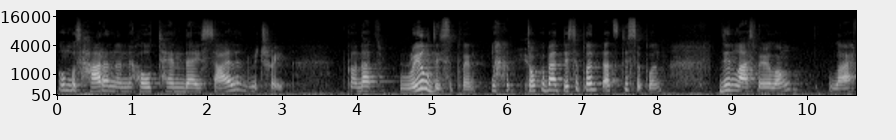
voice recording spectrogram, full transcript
Almost harder than the whole 10 day silent retreat. God, that's real discipline. yeah. Talk about discipline, that's discipline. Didn't last very long. Life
